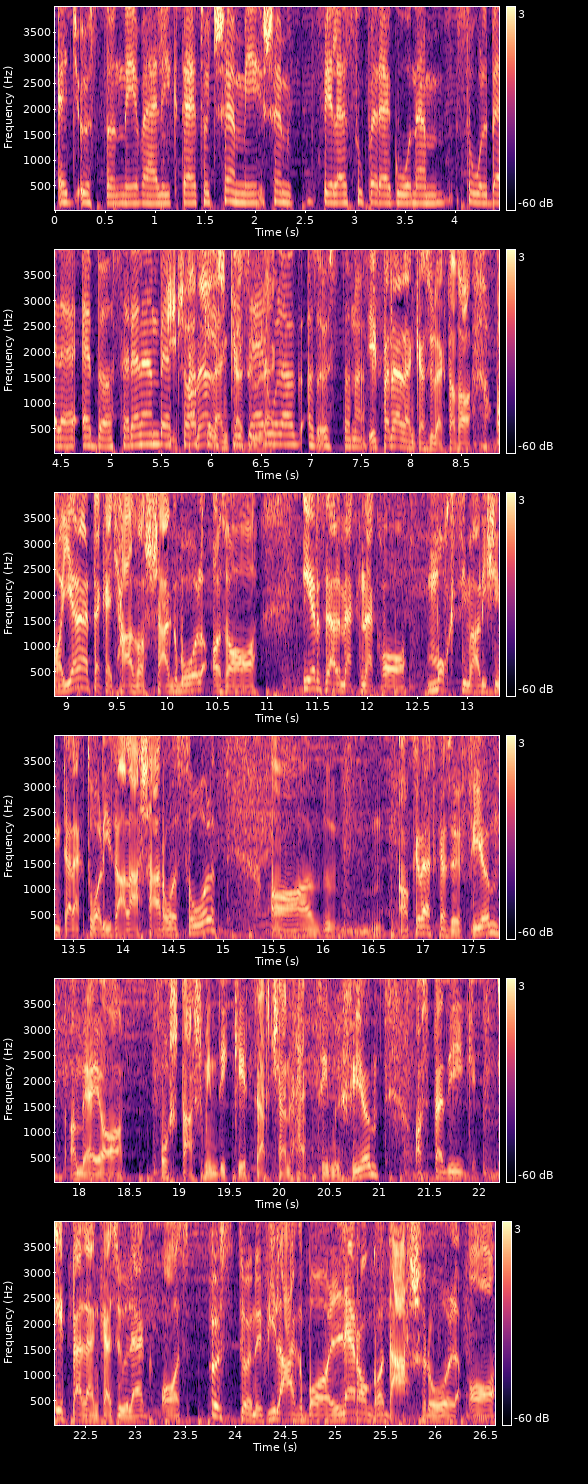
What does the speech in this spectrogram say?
egy ösztönné válik, tehát hogy semmi, semmiféle szuperego nem szól bele ebbe a szerelembe, Éppen csak és kizárólag az ösztönök. Éppen ellenkezőleg, tehát a, a jelenetek egy házasságból az a érzelmeknek a maximális intellektualizálásáról szól. A, a következő film, amely a Postás mindig kétszer csenhet című film, az pedig épp ellenkezőleg az ösztön világba leragadásról, a,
